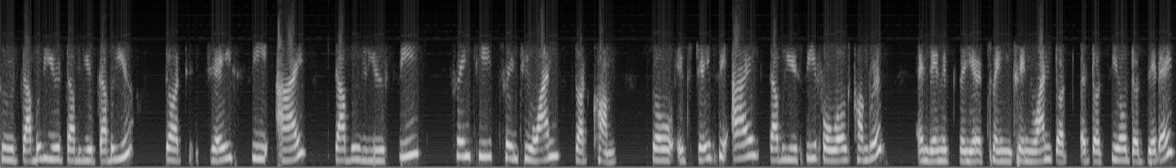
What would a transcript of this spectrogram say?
to www.jciwc2021.com. So it's JCIWC for World Congress, and then it's the year 2021.co.za.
